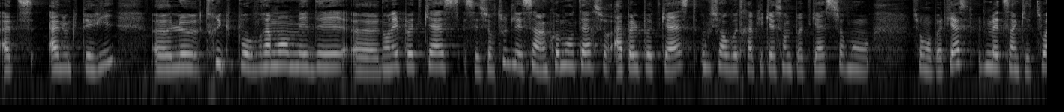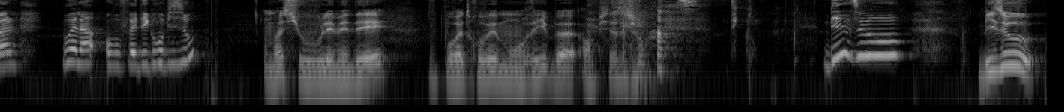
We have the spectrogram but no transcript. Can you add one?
at Anouk Perry. Euh, le truc pour vraiment m'aider euh, dans les podcasts, c'est surtout de laisser un commentaire sur Apple Podcast ou sur votre application de podcast sur mon, sur mon podcast, de mettre 5 étoiles. Voilà, on vous fait des gros bisous. Moi, si vous voulez m'aider, vous pourrez trouver mon rib en pièces jointes. T'es con. Bisous Bisous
